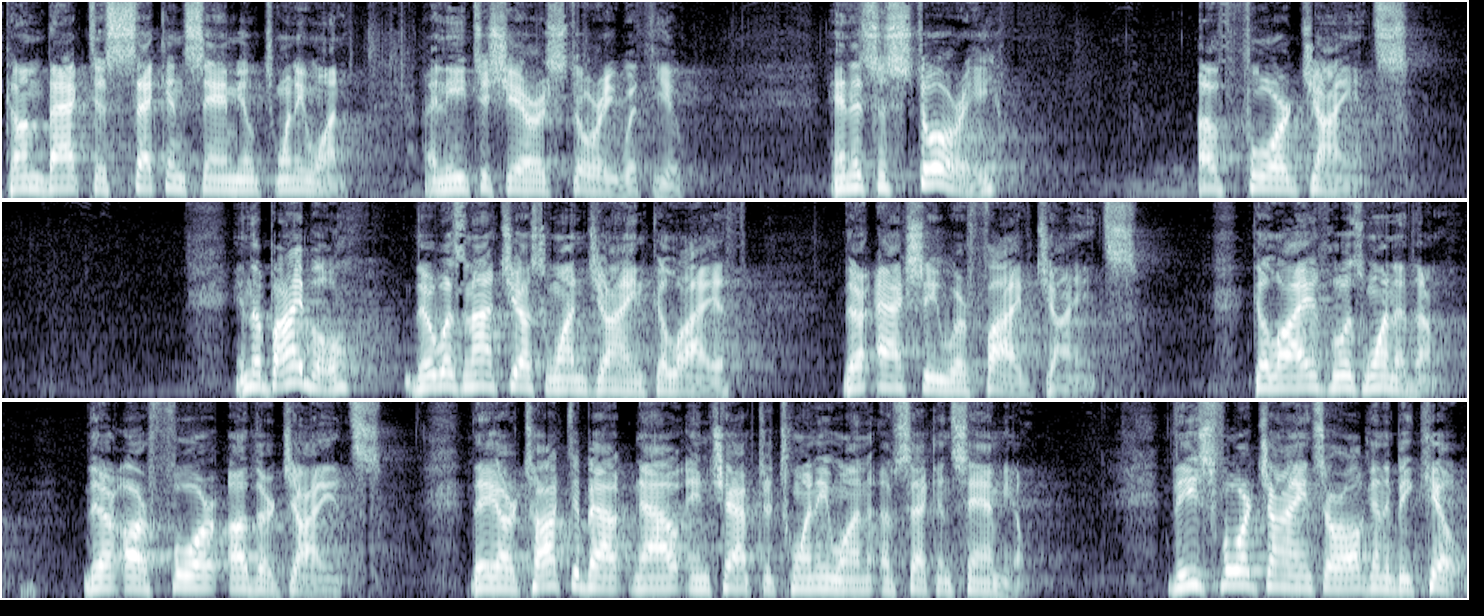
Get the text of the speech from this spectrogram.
Come back to 2 Samuel 21. I need to share a story with you. And it's a story of four giants. In the Bible, there was not just one giant, Goliath. There actually were five giants. Goliath was one of them. There are four other giants. They are talked about now in chapter 21 of 2 Samuel. These four giants are all going to be killed.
